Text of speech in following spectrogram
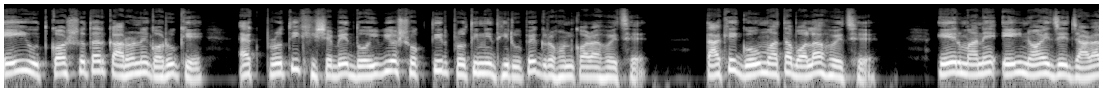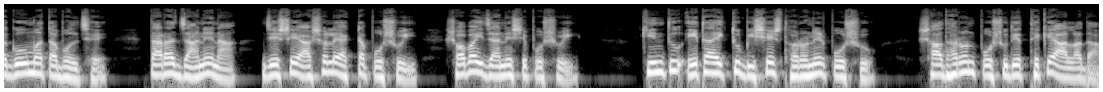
এই উৎকর্ষতার কারণে গরুকে এক প্রতীক হিসেবে দৈবীয় শক্তির প্রতিনিধি রূপে গ্রহণ করা হয়েছে। তাকে গৌমাতা বলা হয়েছে। এর মানে এই নয় যে যারা গৌমাতা বলছে, তারা জানে না যে সে আসলে একটা পশুই, সবাই জানে সে পশুই। কিন্তু এটা একটু বিশেষ ধরনের পশু, সাধারণ পশুদের থেকে আলাদা।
